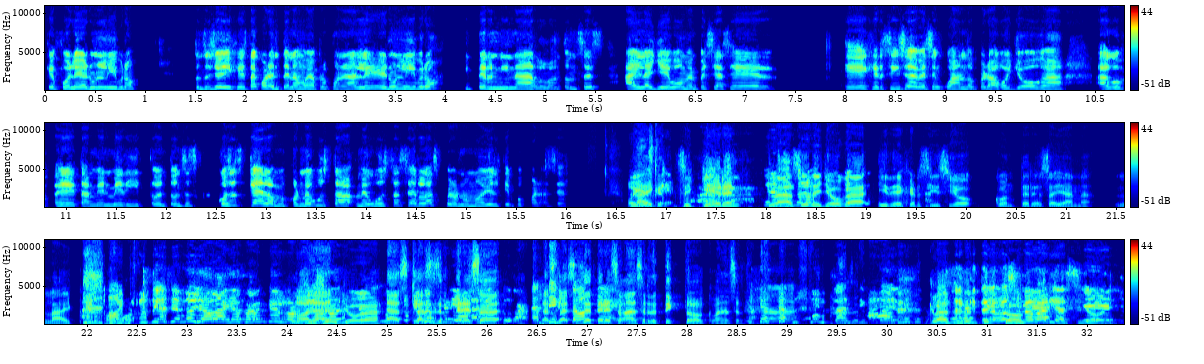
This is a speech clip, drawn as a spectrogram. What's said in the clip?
que fue leer un libro. Entonces yo dije, esta cuarentena me voy a proponer a leer un libro y terminarlo. Entonces ahí la llevo, me empecé a hacer eh, ejercicio de vez en cuando, pero hago yoga, hago eh, también medito. Entonces, cosas que a lo mejor me gusta, me gusta hacerlas, pero no me doy el tiempo para hacer. Oye, like, es que... si quieren clase de yoga y de ejercicio con Teresa y Ana. Like, por favor. No, estoy haciendo yoga, ya saben que lo no, la, yoga. Las clases de Teresa, las clases de Teresa van a ser de TikTok, van a ser TikTok. clases de Aquí tenemos una variación.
